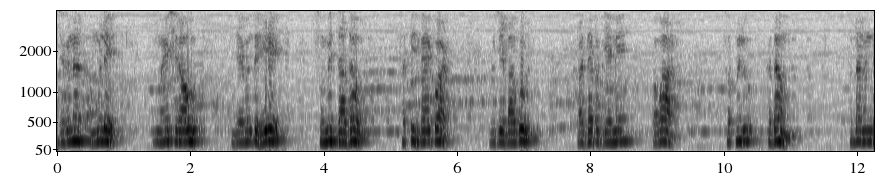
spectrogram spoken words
Jagannath Amule Mahesh Raut Jaywant Hire Sumit Jadhav Satish Gaikwad Vijay Bagul प्राध्यापक M A Pawar Swapnil Kadam Sadanand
